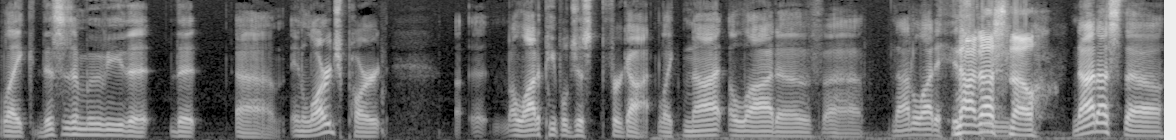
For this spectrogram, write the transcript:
Like this is a movie that that uh, in large part uh, a lot of people just forgot. Like not a lot of uh, Not a lot of history. Not us though. Not us though.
